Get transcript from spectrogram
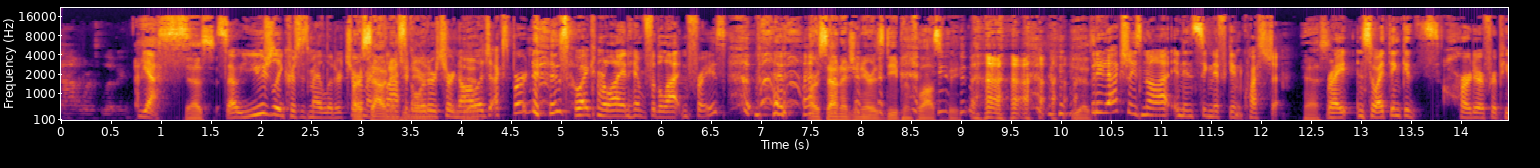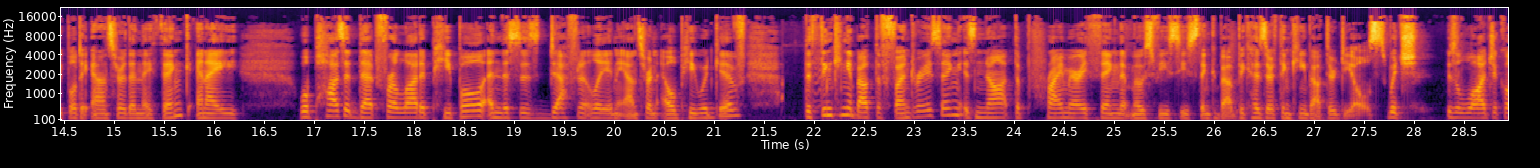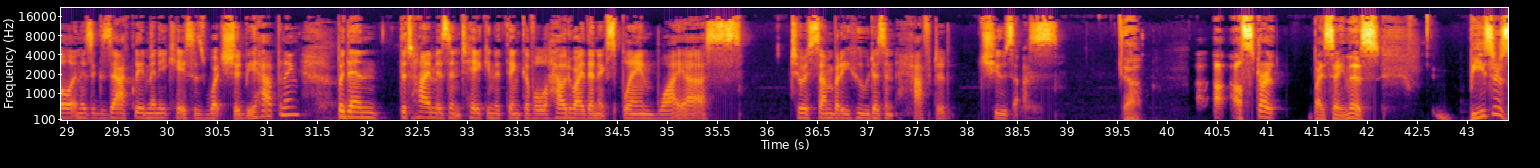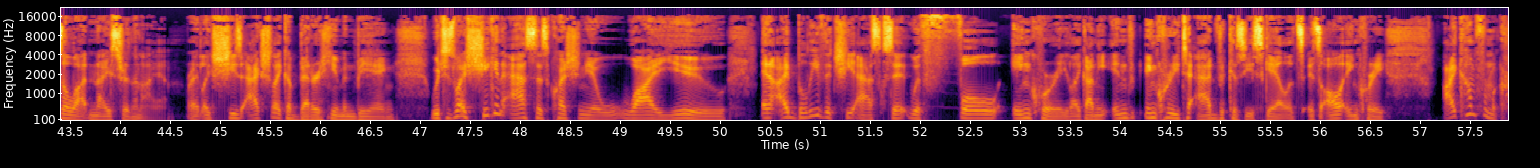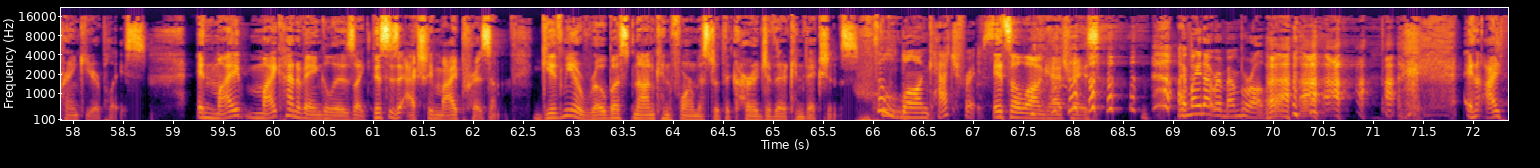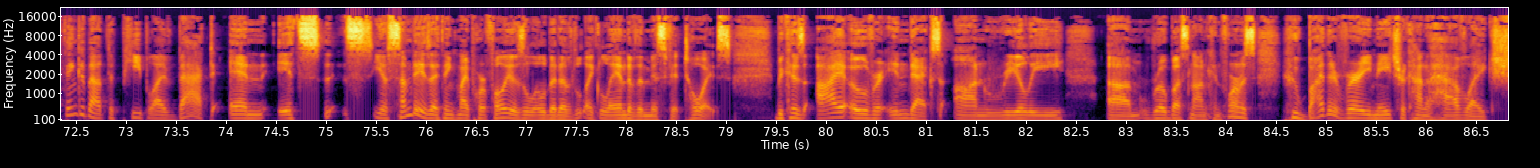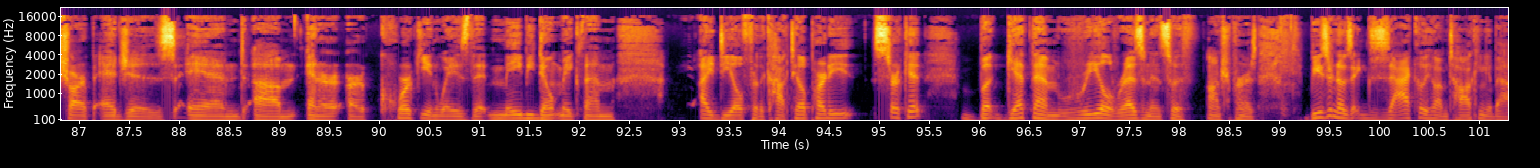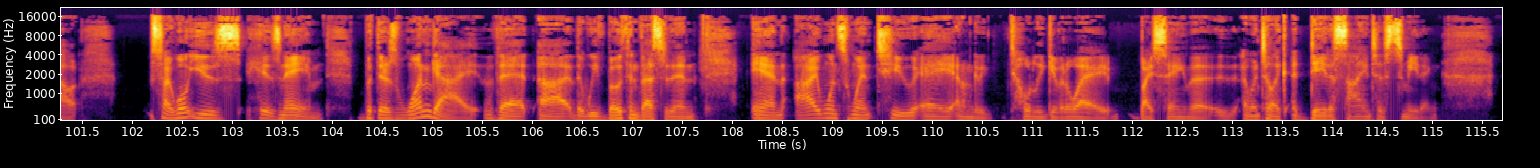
Yes. Yes. So usually Chris is my literature, Our my classical engineer. literature knowledge Yeah. expert, so I can rely on him for the Latin phrase. But, uh, Our sound engineer is deep in philosophy. yes. but it actually is not an insignificant question. Yes. Right. And so I think it's harder for people to answer than they think. And I will posit that for a lot of people, and this is definitely an answer an LP would give. The thinking about the fundraising is not the primary thing that most VCs think about because they're thinking about their deals, which is logical and is exactly in many cases what should be happening. But then the time isn't taken to think of, well, how do I then explain why us to somebody who doesn't have to choose us? Yeah. I- I'll start by saying this. Beezer's a lot nicer than I am, right? Like she's actually like a better human being, which is why she can ask this question, you know, why you? And I believe that she asks it with full inquiry, like on the in- inquiry to advocacy scale. It's, it's all inquiry. I come from a crankier place. And my, my kind of angle is like, this is actually my prism. Give me a robust nonconformist with the courage of their convictions. It's a long catchphrase. It's a long catchphrase. I might not remember all that. and I think about the people I've backed and it's, it's, you know, some days I think my portfolio is a little bit of like land of the misfit toys because I over index on really, um, robust nonconformists who by their very nature kind of have like sharp edges and, um, and are, are quirky in ways that maybe don't make them ideal for the cocktail party circuit, but get them real resonance with entrepreneurs. Beezer knows exactly who I'm talking about. So I won't use his name, but there's one guy that, uh, that we've both invested in. And I once went to a, and I'm going to totally give it away by saying that I went to like a data scientists meeting.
